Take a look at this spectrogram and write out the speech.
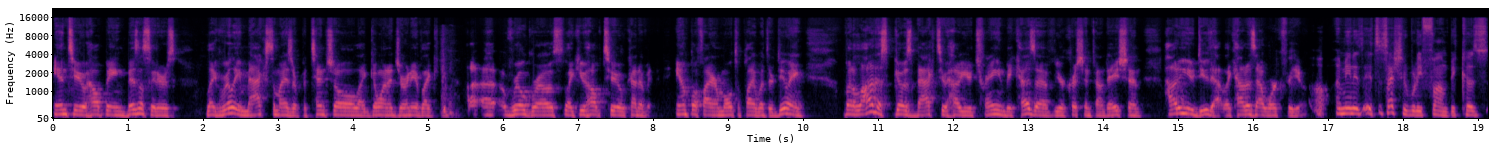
into helping business leaders like really maximize their potential like go on a journey of like a, a real growth. Like you help to kind of amplify or multiply what they're doing. But a lot of this goes back to how you train because of your Christian foundation. How do you do that? Like, how does that work for you? Uh, I mean, it's, it's actually really fun because,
